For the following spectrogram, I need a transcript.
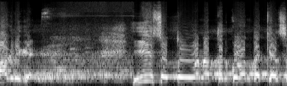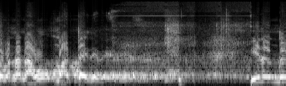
ಬಾಗಿಲಿಗೆ ಈ ಸತ್ವವನ್ನ ತಂದ್ಕೊಳ್ಳುವಂತ ಕೆಲಸವನ್ನ ನಾವು ಮಾಡ್ತಾ ಇದ್ದೇವೆ. ಇದೊಂದು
